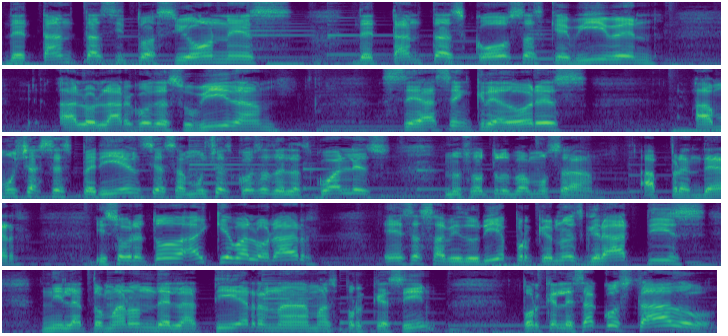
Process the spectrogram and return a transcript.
de tantas situaciones, de tantas cosas que viven a lo largo de su vida se hacen creadores a muchas experiencias, a muchas cosas de las cuales nosotros vamos a aprender. Y sobre todo hay que valorar esa sabiduría porque no es gratis, ni la tomaron de la tierra nada más porque sí, porque les ha costado,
